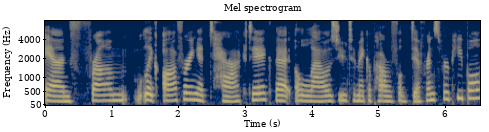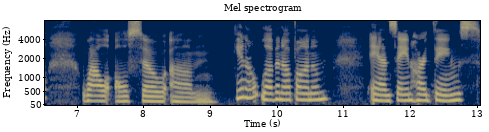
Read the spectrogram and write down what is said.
and from like offering a tactic that allows you to make a powerful difference for people while also um you know loving up on them and saying hard things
